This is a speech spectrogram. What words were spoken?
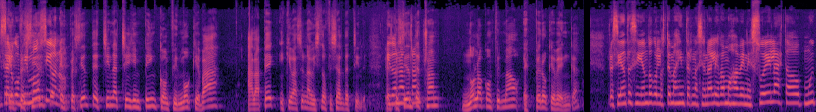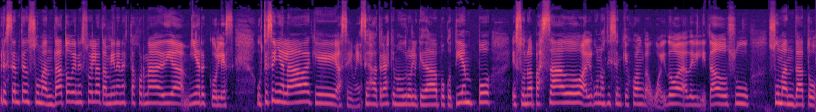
¿Se lo confirmó, sí o no? El presidente de China, Xi Jinping, confirmó que va a la PEC y que va a hacer una visita oficial de Chile. El presidente Trump no lo ha confirmado, espero que venga. Presidente, siguiendo con los temas internacionales, vamos a Venezuela. Ha estado muy presente en su mandato Venezuela también en esta jornada de día miércoles. Usted señalaba que hace meses atrás que Maduro le quedaba poco tiempo, eso no ha pasado. Algunos dicen que Juan Guaidó ha debilitado su, su mandato.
